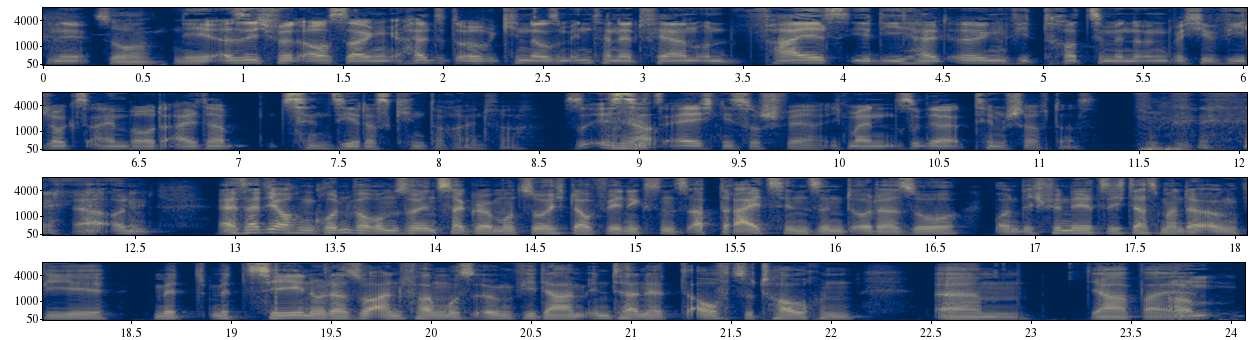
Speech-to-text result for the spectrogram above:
Nee. So. Nee, also ich würde auch sagen, haltet eure Kinder aus dem Internet fern und falls ihr die halt irgendwie trotzdem in irgendwelche Vlogs einbaut, Alter, zensiert das Kind doch einfach. So ist ja. jetzt echt nicht so schwer. Ich meine, sogar Tim schafft das. ja, und es hat ja auch einen Grund, warum so Instagram und so, ich glaube, wenigstens ab 13 sind oder so. Und ich finde jetzt nicht, dass man da irgendwie mit, mit 10 oder so anfangen muss, irgendwie da im Internet aufzutauchen. Ähm, ja, weil. Um,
